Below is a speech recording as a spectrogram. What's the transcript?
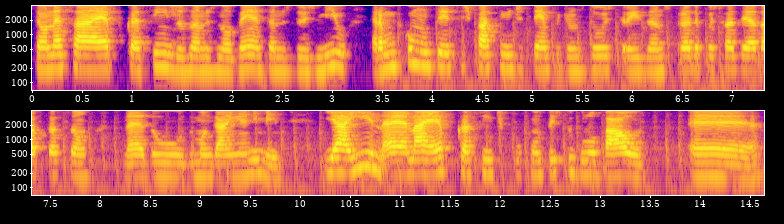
Então, nessa época, assim, dos anos 90, anos 2000, era muito comum ter esse espacinho de tempo de uns dois, três anos pra depois fazer a adaptação né, do, do mangá em anime. E aí, né, na época, assim, tipo, contexto global é,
